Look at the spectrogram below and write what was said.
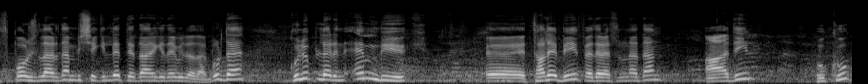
sporculardan bir şekilde tedarik edebiliyorlar. Burada kulüplerin en büyük e, talebi federasyonlardan adil, hukuk,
